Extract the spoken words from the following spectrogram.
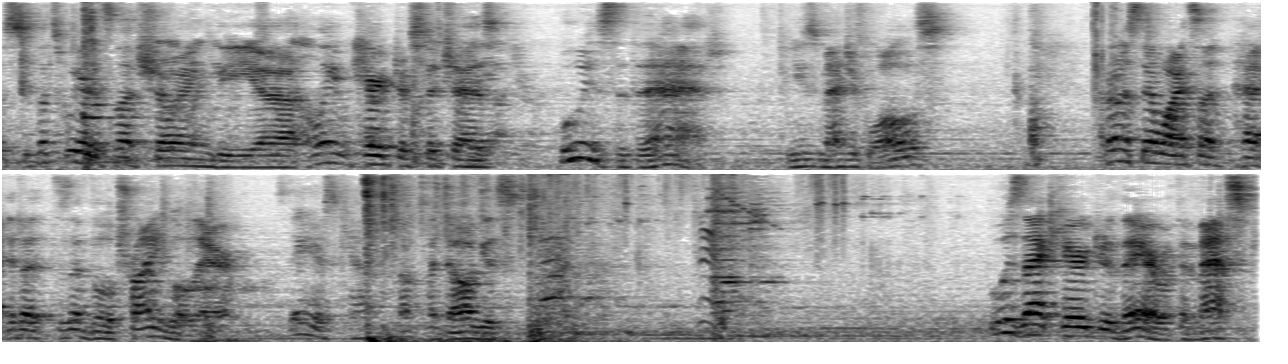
That's, that's weird. It's not showing the uh, only characters such as who is that? Use magic walls. I don't understand why it's not it doesn't have the little triangle there. Stay here, cat. Oh, my dog is. Who is that character there with the mask?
